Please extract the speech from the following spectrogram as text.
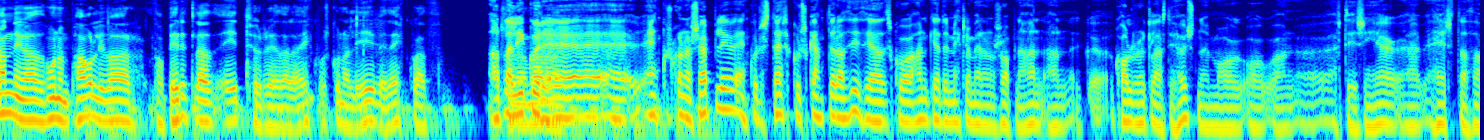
þannig að húnum Páli var þá byrlað eitur eða einhvers konar líf eða eitthvað Alla líkur e, e, einhvers konar sveflif, einhver sterkur skamtur af því því að sko hann gerði miklu meira en að sopna hann, hann kolröglast í hausnum og, og, og hann, eftir því sem ég hef heyrt að þá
